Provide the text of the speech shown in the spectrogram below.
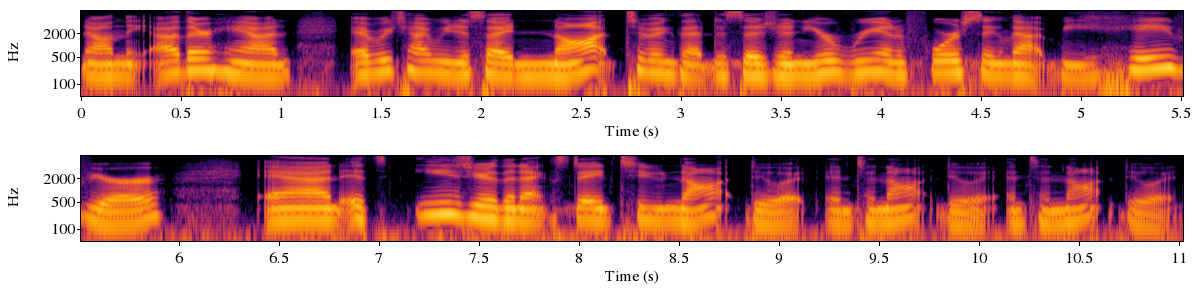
Now, on the other hand, every time you decide not to make that decision, you're reinforcing that behavior and it's easier the next day to not do it and to not do it and to not do it.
